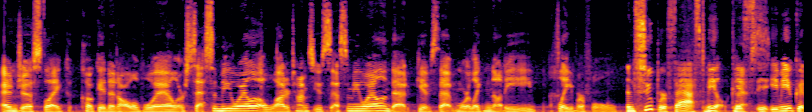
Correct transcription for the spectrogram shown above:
and just like cook it in olive oil or sesame oil. A lot of times use sesame oil, and that gives that more like nutty, flavorful. and super fast meal because Yes. I mean you could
